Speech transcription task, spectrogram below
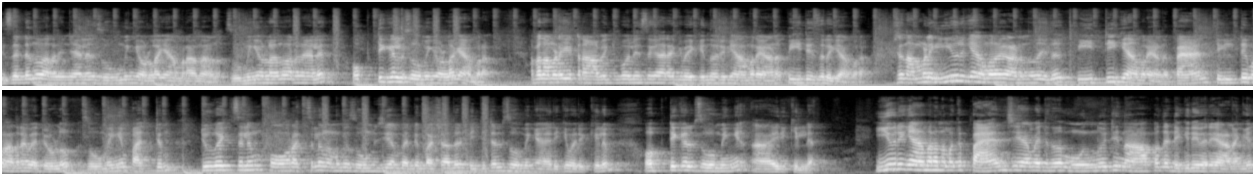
ഇസഡ് എന്ന് പറഞ്ഞു കഴിഞ്ഞാൽ സൂമിംഗ് ഉള്ള ക്യാമറ എന്നാണ്. സൂമിംഗ് ഉള്ളതെന്ന് പറഞ്ഞാൽ ഒപ്റ്റിക്കൽ സൂമിംഗ് ഉള്ള ക്യാമറ. അപ്പോൾ നമ്മുടെ ഈ ട്രാഫിക് പോലീസുകാരൊക്കെ വെക്കുന്ന ഒരു ക്യാമറയാണ് പി ടി സിഡ് ക്യാമറ. പക്ഷെ നമ്മൾ ഈ ഒരു ക്യാമറ കാണുന്നത് ഇത് പി ടി ക്യാമറയാണ്. പാൻ ടിൽറ്റ് മാത്രമേ പറ്റുള്ളൂ. സൂമിങ്ങും പറ്റും. ടു എക്സിലും ഫോർ എക്സിലും നമുക്ക് സൂം ചെയ്യാൻ പറ്റും. പക്ഷെ അത് ഡിജിറ്റൽ സൂമിംഗ് ആയിരിക്കും. ഒരിക്കലും ഒപ്റ്റിക്കൽ സൂമിംഗ് ആയിരിക്കില്ല. ഈ ഒരു ക്യാമറ നമുക്ക് പാൻ ചെയ്യാൻ പറ്റുന്നത് മുന്നൂറ്റി നാൽപ്പത് ഡിഗ്രി വരെയാണെങ്കിൽ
